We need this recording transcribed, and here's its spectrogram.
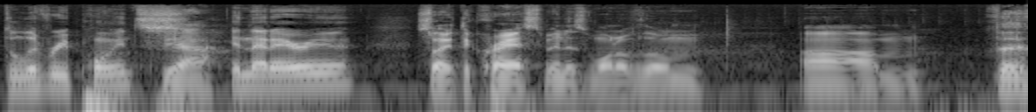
delivery points. Yeah. in that area. So like the Craftsman is one of them. Um, The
